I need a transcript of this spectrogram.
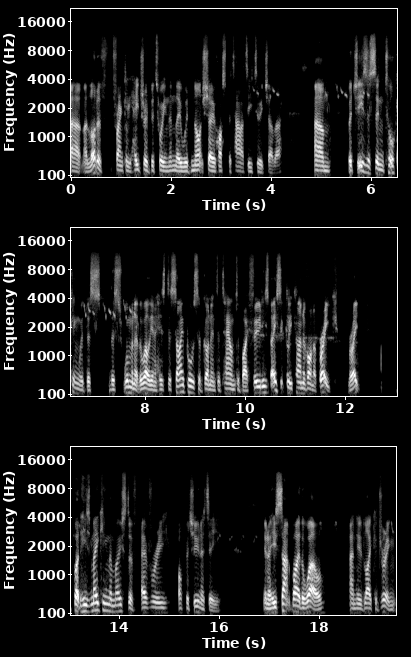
uh, a lot of, frankly, hatred between them. They would not show hospitality to each other. Um, but Jesus, in talking with this this woman at the well, you know, his disciples have gone into town to buy food. He's basically kind of on a break, right? But he's making the most of every opportunity you know, he's sat by the well and he'd like a drink,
